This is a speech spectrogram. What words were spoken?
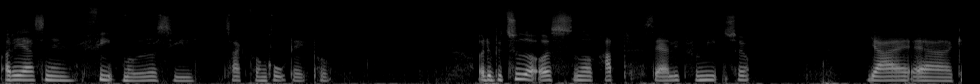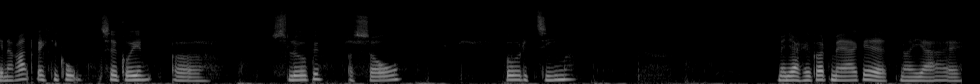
Og det er sådan en fin måde at sige tak for en god dag på. Og det betyder også noget ret særligt for min søvn. Jeg er generelt rigtig god til at gå ind og slukke og sove 8 timer. Men jeg kan godt mærke, at når jeg øh,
